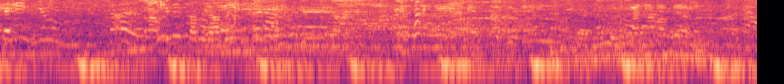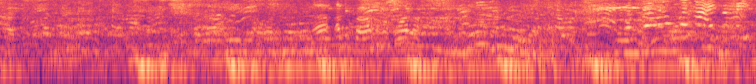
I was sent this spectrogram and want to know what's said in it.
Dalhin nyo. Saan? Ganda mo ba na ito may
